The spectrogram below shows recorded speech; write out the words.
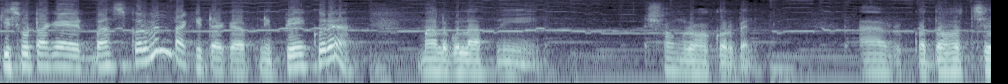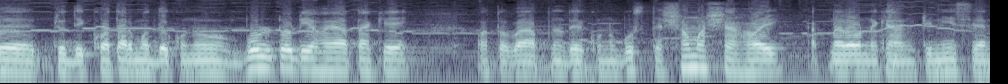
কিছু টাকা অ্যাডভান্স করবেন, বাকি টাকা আপনি পে করে মালগুলো আপনি সংগ্রহ করবেন। আর কথা হচ্ছে, যদি কথার মধ্যে কোনো ভুল টুটি হয়ে থাকে অথবা আপনাদের কোনো বুঝতে সমস্যা হয় আপনারা অনেকে আংটি নিয়েছেন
